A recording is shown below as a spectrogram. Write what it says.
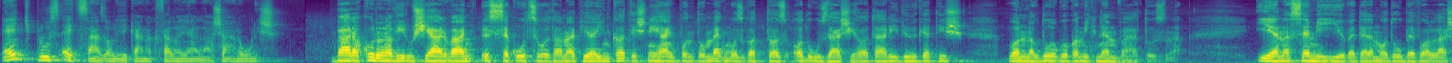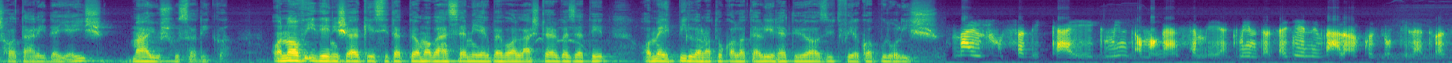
1 plusz 1 százalékának felajánlásáról is. Bár a koronavírus járvány összekócolta a napjainkat, és néhány ponton megmozgatta az adózási határidőket is, vannak dolgok, amik nem változnak. Ilyen a személyi jövedelemadó bevallás határideje is, május 20-a. A NAV idén is elkészítette a magánszemélyek bevallás tervezetét, amely pillanatok alatt elérhető az ügyfélkapuról is. Május 20-áig mind a magánszemélyek, mind az egyéni vállalkozók, illetve az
